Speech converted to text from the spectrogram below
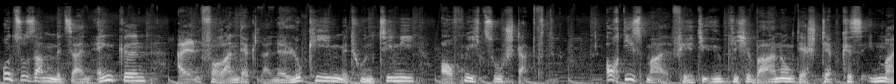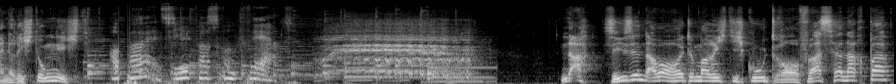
und zusammen mit seinen Enkeln, allen voran der kleine Lucky mit Hund Timmy, auf mich zustapft. Auch diesmal fehlt die übliche Warnung der Steppkes in meine Richtung nicht. Opa erzählt was vom Pferd. Na, Sie sind aber heute mal richtig gut drauf. Was, Herr Nachbar?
